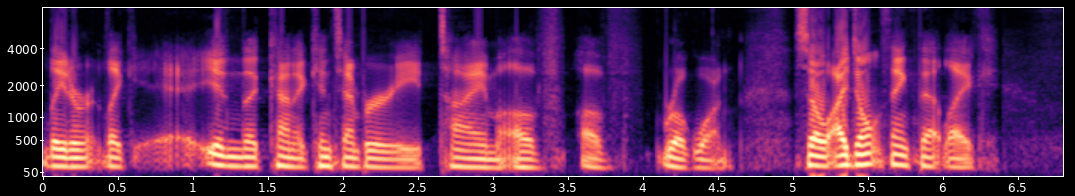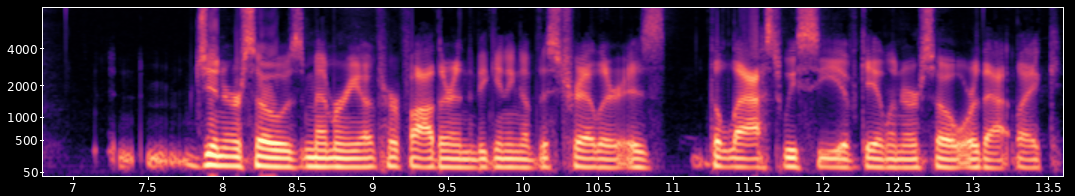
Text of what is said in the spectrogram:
later, like in the kind of contemporary time of of Rogue One. So I don't think that like Jyn Erso's memory of her father in the beginning of this trailer is the last we see of Galen Erso, or that like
